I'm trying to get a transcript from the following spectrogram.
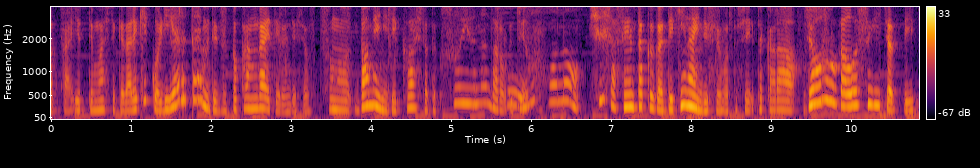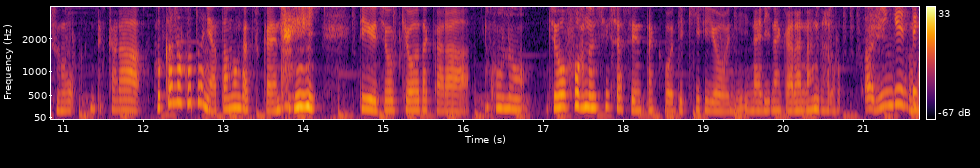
うとか言ってましたけどあれ結構リアルタイムでずっと考えてるんですよ。その場面に出くわした時そういうなんだろう情報の取捨選択ができないんですよ私。だから情報が多すぎちゃっていつも。だから他のことに頭が使えないっていう状況だからこの情報の取捨選択をできるようになりながらなんだろう。あ人間的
